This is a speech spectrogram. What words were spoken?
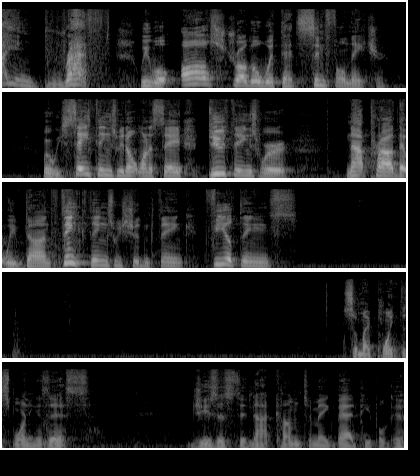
dying breath, we will all struggle with that sinful nature where we say things we don't want to say, do things we're not proud that we've done, think things we shouldn't think, feel things. So, my point this morning is this Jesus did not come to make bad people good,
